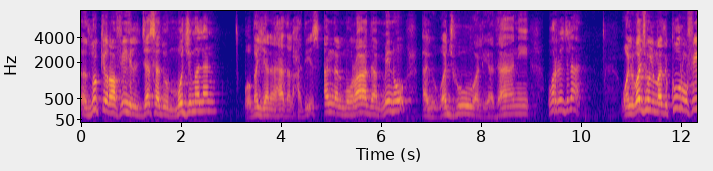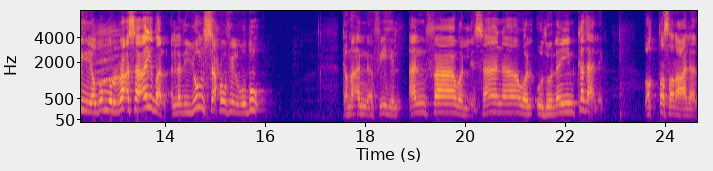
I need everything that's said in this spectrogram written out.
ذكر فيه الجسد مجملا وبين هذا الحديث أن المراد منه الوجه واليدان والرجلان. والوجه المذكور فيه يضم الرأس أيضا الذي يمسح في الوضوء. كما أن فيه الأنف واللسان والأذنين كذلك. واقتصر على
